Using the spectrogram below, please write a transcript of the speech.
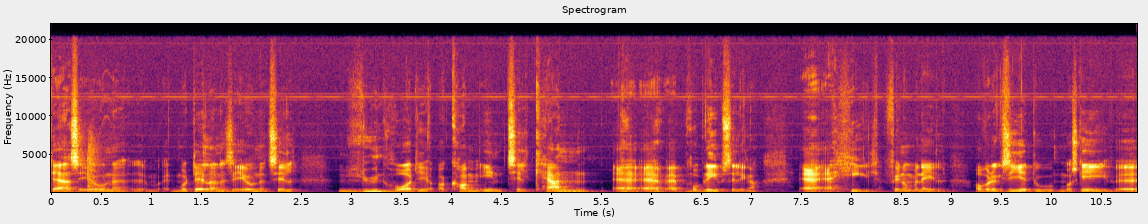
deres evne, modellernes evne til lynhurtigt at komme ind til kernen af, af, af problemstillinger, er, er helt fænomenal. Og hvor du kan sige, at du måske øh,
